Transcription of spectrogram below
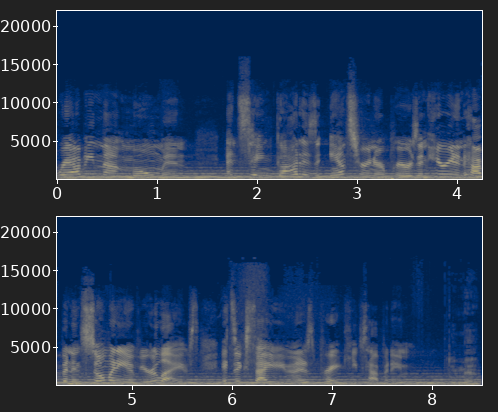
grabbing that moment and saying, God is answering our prayers and hearing it happen in so many of your lives. It's exciting. I just pray it keeps happening. Amen.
